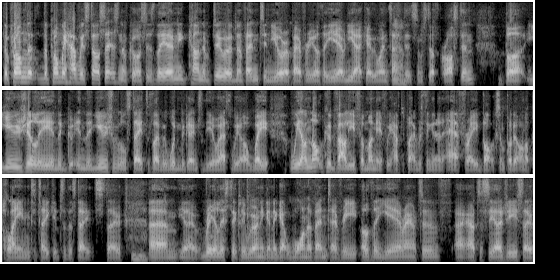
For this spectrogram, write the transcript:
the problem that the problem we have with Star Citizen, of course, is they only kind of do an event in Europe every other year. And yeah, okay, we went out and did some stuff for Austin, but usually in the in the usual state of play, we wouldn't be going to the US. We are way we are not good value for money if we have to put everything in an air freight box and put it on a plane to take it to the states. So, Mm-hmm. um, you know, realistically, we're only going to get one event every other year out of out of CIG. So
